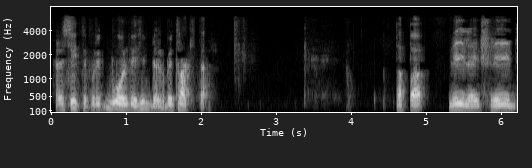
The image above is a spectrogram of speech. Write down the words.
Här sitter på ditt moln i himlen och betraktar. Pappa, vila i frid.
